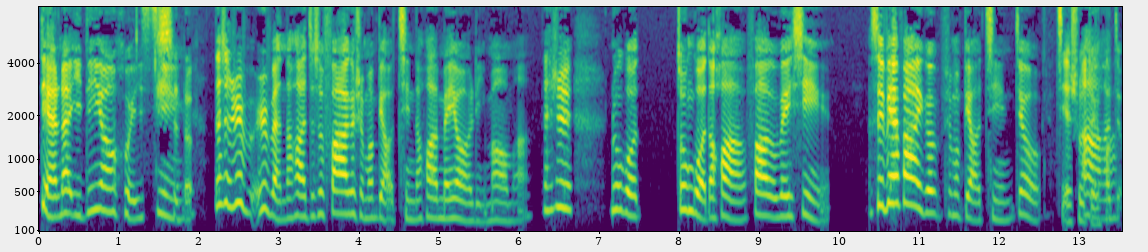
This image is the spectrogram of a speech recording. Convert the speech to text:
点了一定要回信。是的，但是日日本的话，就是发个什么表情的话没有礼貌嘛。但是如果中国的话，发个微信，随便发一个什么表情就结束对话，就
